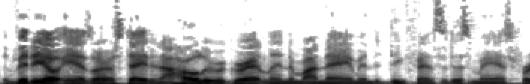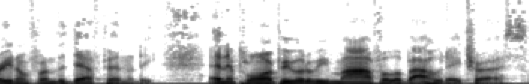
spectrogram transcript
The video ends with her stating, I wholly regret lending my name in the defense of this man's freedom from the death penalty and imploring people to be mindful about who they trust.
